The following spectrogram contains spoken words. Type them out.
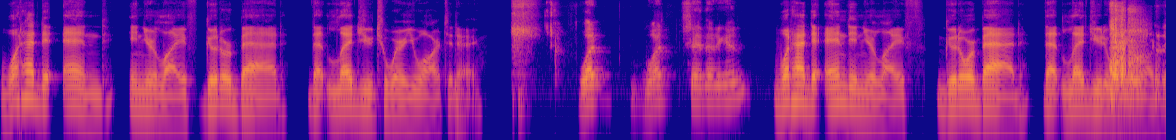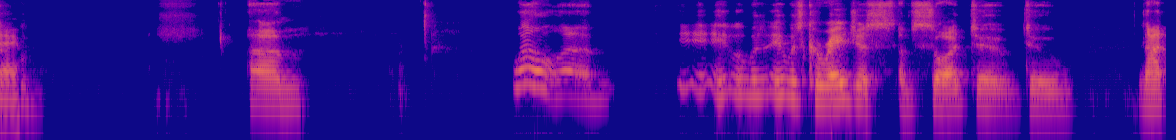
what had to end in your life, good or bad, that led you to where you are today? What? What? Say that again. What had to end in your life, good or bad, that led you to where you are today? Um, well, um, it, it was it was courageous of sort to to not.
